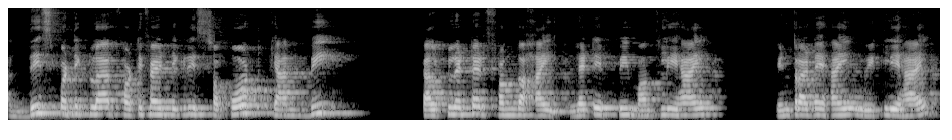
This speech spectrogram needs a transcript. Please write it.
this particular 45 degree support can be calculated from the high. Let it be monthly high, intraday high, weekly high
